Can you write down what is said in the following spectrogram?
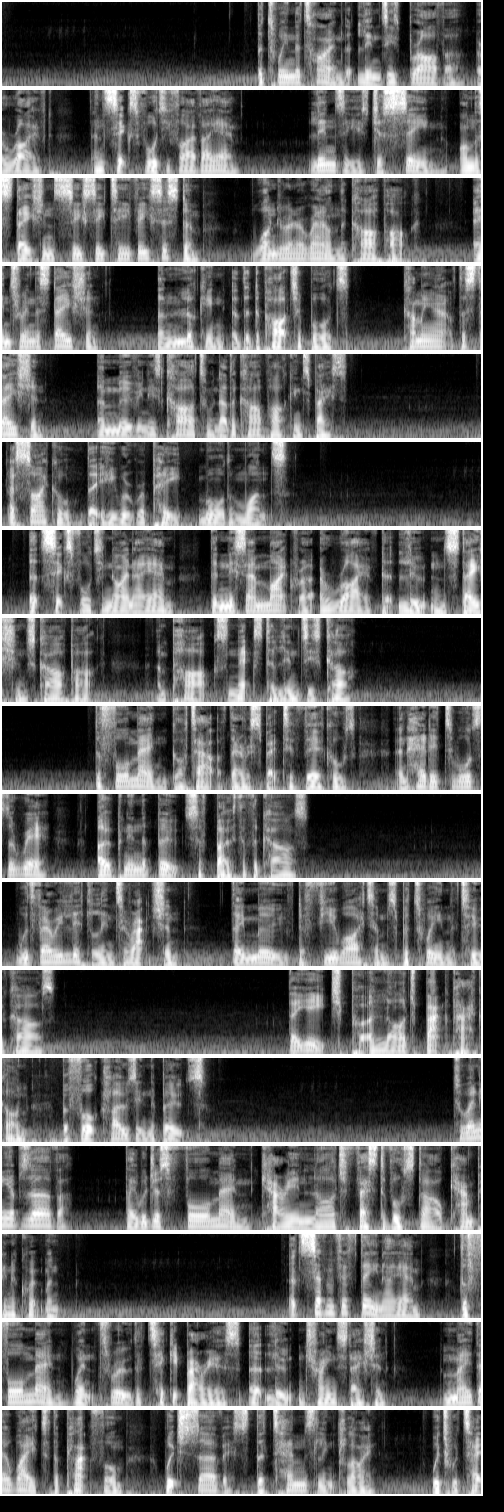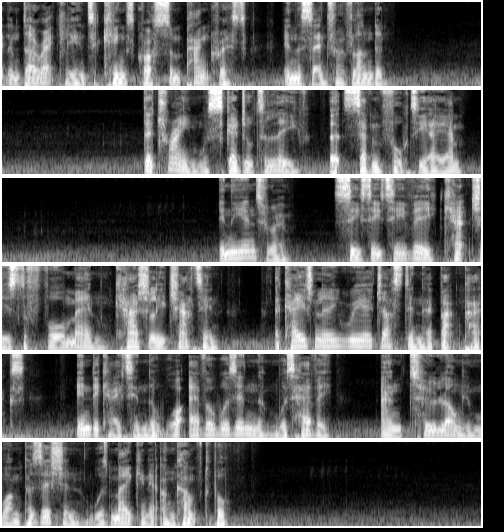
Between the time that Lindsay's Brava arrived and 6:45 a.m., Lindsay is just seen on the station's CCTV system wandering around the car park, entering the station and looking at the departure boards, coming out of the station and moving his car to another car parking space. A cycle that he would repeat more than once. At 6:49 a.m., the Nissan Micra arrived at Luton Station's car park and parks next to Lindsay's car the four men got out of their respective vehicles and headed towards the rear, opening the boots of both of the cars. With very little interaction, they moved a few items between the two cars. They each put a large backpack on before closing the boots. To any observer, they were just four men carrying large festival style camping equipment. At 7:15 a.m., the four men went through the ticket barriers at Luton train station and made their way to the platform which serviced the Thameslink line, which would take them directly into King's Cross St Pancras in the centre of London. Their train was scheduled to leave at 7:40 a.m. In the interim, CCTV catches the four men casually chatting occasionally readjusting their backpacks, indicating that whatever was in them was heavy and too long in one position was making it uncomfortable.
